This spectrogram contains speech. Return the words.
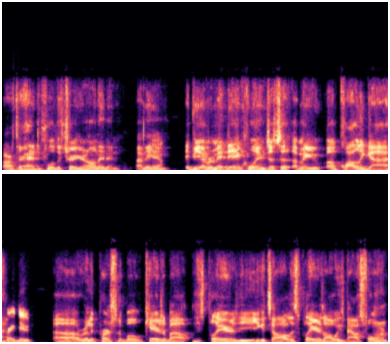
Arthur had to pull the trigger on it. And I mean, yeah if you ever met Dan Quinn, just a, I mean, a quality guy, great dude. uh, really personable, cares about his players. You, you can tell all his players always vouch for him.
